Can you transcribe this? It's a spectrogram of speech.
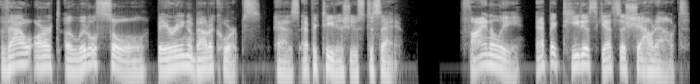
Thou art a little soul bearing about a corpse, as Epictetus used to say. Finally, Epictetus gets a shout out,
